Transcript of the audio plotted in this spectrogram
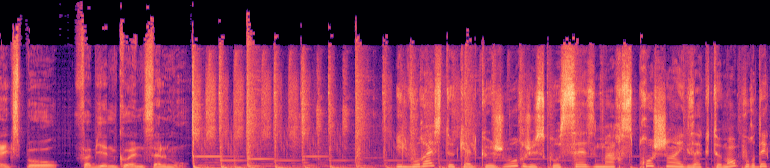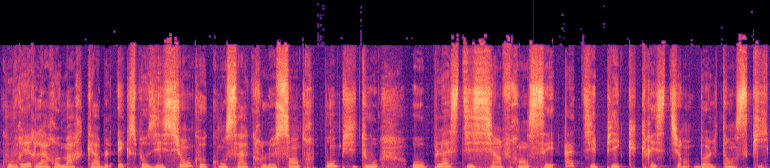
Expo, Fabienne Cohen-Salmon. Il vous reste quelques jours jusqu'au 16 mars prochain exactement pour découvrir la remarquable exposition que consacre le Centre Pompidou au plasticien français atypique Christian Boltanski.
